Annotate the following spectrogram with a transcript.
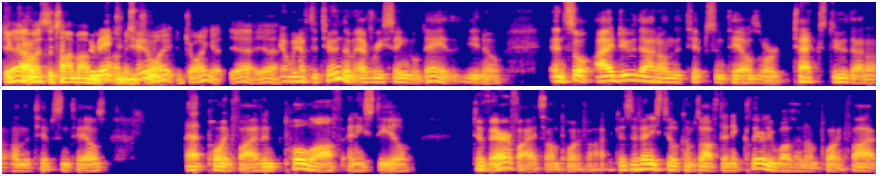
yeah most of the time i'm, I'm enjoying, enjoying it. Yeah yeah. And we have to tune them every single day you know. And so i do that on the tips and tails or techs do that on the tips and tails at 0.5 and pull off any steel to verify it's on 0.5. Because if any steel comes off, then it clearly wasn't on 0.5.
